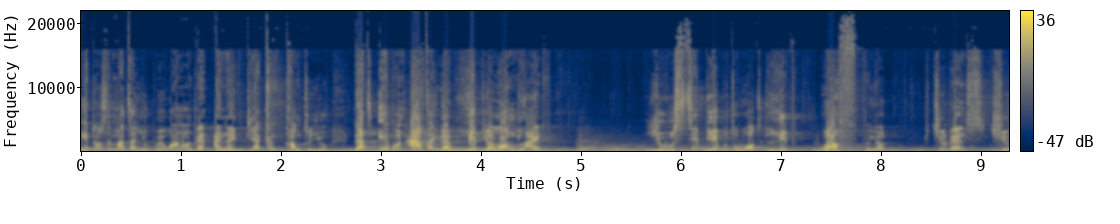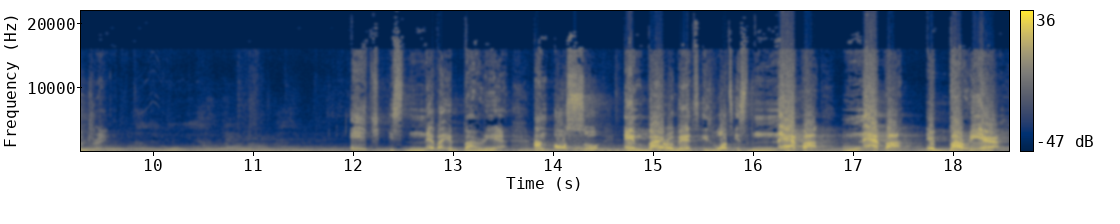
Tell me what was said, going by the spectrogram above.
It doesn't matter, you could be 100, an idea can come to you that even after you have lived your long life, you will still be able to what? Leave wealth for your children's children. Age is never a barrier, and also environment is what is never, never a barrier.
